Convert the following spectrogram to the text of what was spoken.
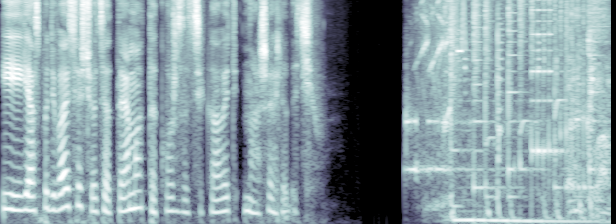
І я сподіваюся, що ця тема також зацікавить наших глядачів. o'clock.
